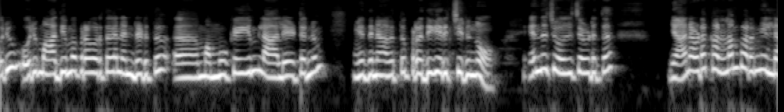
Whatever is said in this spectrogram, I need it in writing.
ഒരു ഒരു മാധ്യമ പ്രവർത്തകൻ എന്റെ അടുത്ത് മമ്മൂക്കയും ലാലേട്ടനും ഇതിനകത്ത് പ്രതികരിച്ചിരുന്നോ എന്ന് ചോദിച്ചവിടുത്ത് ഞാൻ അവിടെ കള്ളം പറഞ്ഞില്ല.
